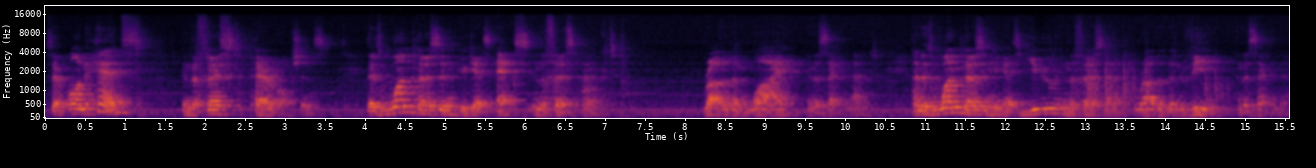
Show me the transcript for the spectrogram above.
So on heads, in the first pair of options, there's one person who gets X in the first act, rather than Y in the second act. And there's one person who gets U in the first act, rather than V in the second act.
